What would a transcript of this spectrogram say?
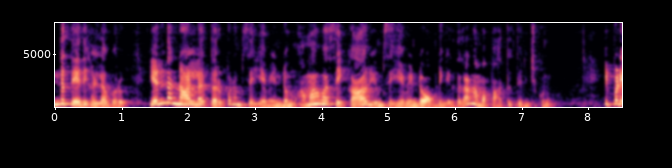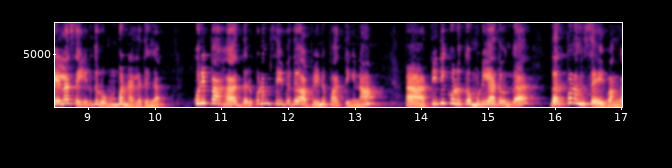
இந்த தேதிகளில் வரும். எந்த நாளில் தர்ப்பணம் செய்ய வேண்டும் அமாவாசை காரியம் செய்ய வேண்டும் அப்படிங்கிறதெல்லாம் நம்ம பார்த்து தெரிஞ்சுக்கணும். இப்படியெல்லாம் செய்கிறது ரொம்ப நல்லதுங்க. குறிப்பாக தர்ப்பணம் செய்வது அப்படின்னு பார்த்தீங்கன்னா திதி கொடுக்க முடியாதவங்க தர்ப்பணம் செய்வாங்க.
